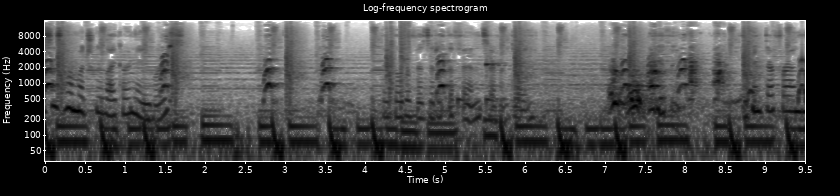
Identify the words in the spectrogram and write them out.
This is how much we like our neighbors. They go to visit at the fence every day. What do you think? Do you think they're friends?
